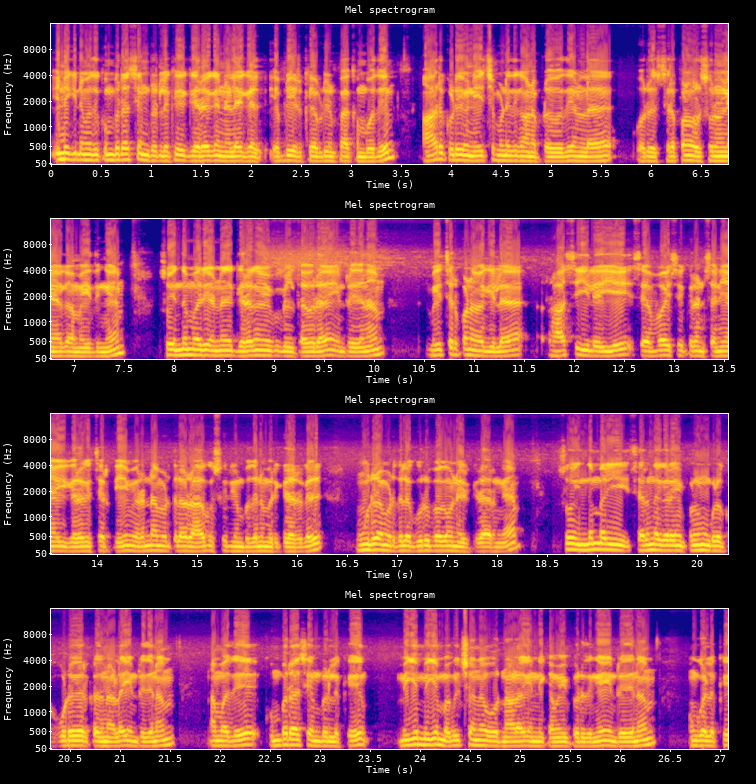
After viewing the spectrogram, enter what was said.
இன்னைக்கு நமது கும்பராசி என்பர்களுக்கு கிரக நிலைகள் எப்படி இருக்கு அப்படின்னு பார்க்கும்போது ஆறு கூடிய நீச்சம் பண்ணது காணப்படுவது நல்ல ஒரு சிறப்பான ஒரு சூழ்நிலையாக அமையுதுங்க. ஸோ இந்த மாதிரியான கிரக அமைப்புகள் தவிர இன்றைய தினம் மிகச்சிறப்பான வகையில் ராசியிலேயே செவ்வாய் சுக்கிரன் சனி ஆகிய கிரக சேர்க்கையும் இரண்டாம் இடத்துல ராகு சூரியன் புதனும் இருக்கிறார்கள். மூன்றாம் இடத்துல குரு பகவான் இருக்கிறாருங்க. ஸோ இந்த மாதிரி சிறந்த கிரகங்களும் உங்களுக்கு கூடவே இருக்கிறதுனால இன்றைய தினம் நமது கும்பராசி என்பர்களுக்கு மிக மிக மகிழ்ச்சியான ஒரு நாளாக இன்னைக்கு அமைப்பெறுதுங்க இன்றைய தினம் உங்களுக்கு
